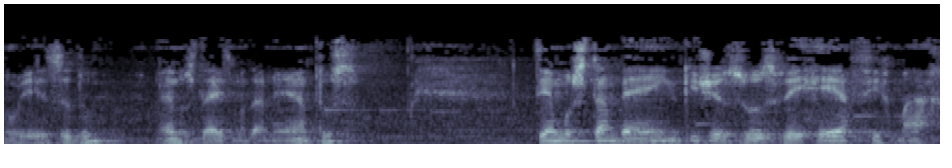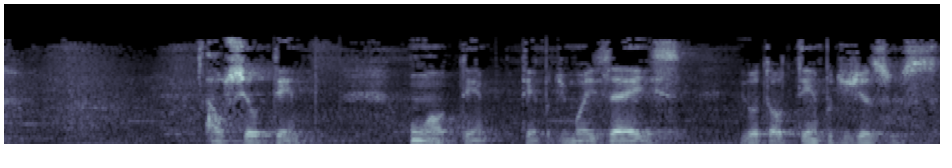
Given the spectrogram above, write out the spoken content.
no Êxodo, né, nos Dez Mandamentos, temos também que Jesus veio reafirmar ao seu tempo. Um ao tempo, tempo de Moisés e outro ao tempo de Jesus.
